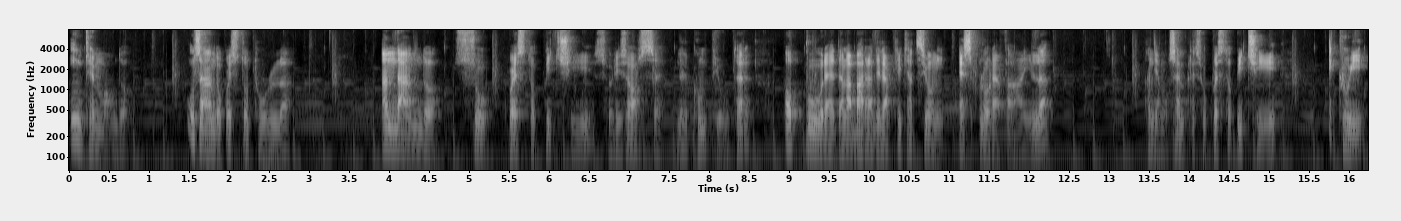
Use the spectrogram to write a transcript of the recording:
In che modo? Usando questo tool. Andando su questo PC, su risorse del computer, oppure dalla barra delle applicazioni Esplora File, andiamo sempre su questo PC e qui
